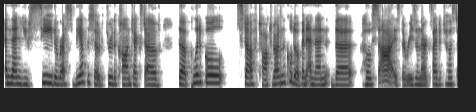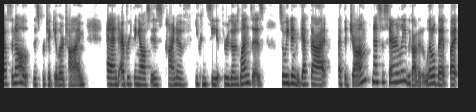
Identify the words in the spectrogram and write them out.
and then you see the rest of the episode through the context of the political stuff talked about in the cold open and then the host's eyes the reason they're excited to host snl this particular time and everything else is kind of you can see it through those lenses so we didn't get that at the jump necessarily we got it a little bit but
